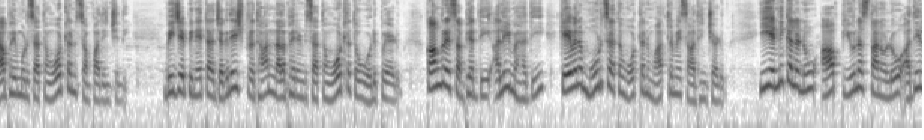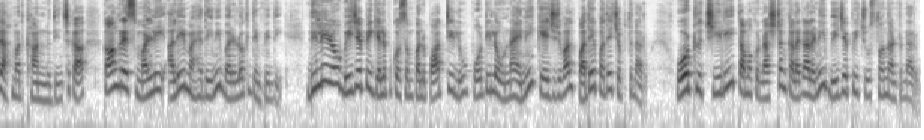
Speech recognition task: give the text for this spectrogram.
యాభై మూడు శాతం ఓట్లను సంపాదించింది. బీజేపీ నేత జగదీష్ ప్రధాన్ నలభై రెండు శాతం ఓట్లతో ఓడిపోయాడు. కాంగ్రెస్ అభ్యర్థి అలీ మెహదీ కేవలం మూడు శాతం ఓట్లను మాత్రమే సాధించాడు. ఈ ఎన్నికలను ఆ ప్యూన స్థానంలో అదిల్ అహ్మద్ ఖాన్ను దించగా కాంగ్రెస్ మళ్ళీ అలీ మెహదీని బరిలోకి దింపింది. ఢిల్లీలో బీజేపీ గెలుపు కోసం పలు పార్టీలు పోటీలో ఉన్నాయని కేజ్రీవాల్ పదే పదే చెబుతున్నారు. ఓట్లు చీలి తమకు నష్టం కలగాలని బీజేపీ చూస్తోందంటున్నారు.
